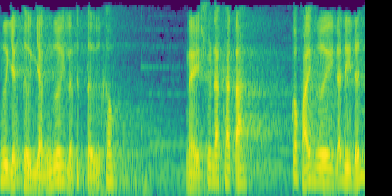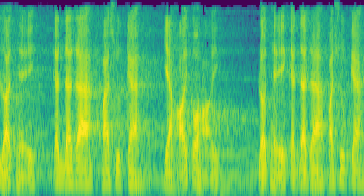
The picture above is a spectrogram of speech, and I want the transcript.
ngươi vẫn tự nhận ngươi là thích tử không? Này Sunakata, có phải ngươi đã đi đến lõa thể Kandara Masuka và hỏi câu hỏi? Lõa thể Kandara Masuka,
